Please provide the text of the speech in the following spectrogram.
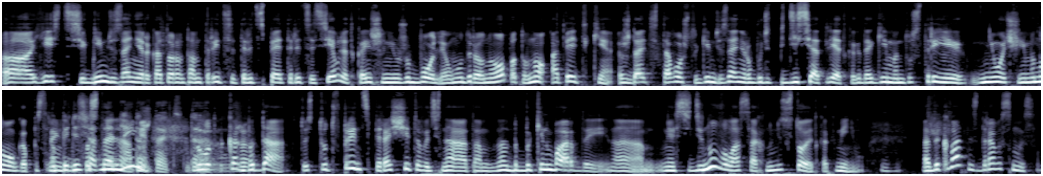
А, есть геймдизайнеры, которым там 30, 35, 37 лет, конечно, они уже более умудренный опытом, но опять-таки ждать того, что геймдизайнеру будет 50 лет, когда гейм-индустрии не очень много по ну, сравнению с остальными. Ждать, да, ну вот как уже. бы да. То есть тут, в принципе, рассчитывать на, там, на бакенбарды, на седину в волосах, ну не стоит, как минимум. Угу. Адекватный здравый смысл.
